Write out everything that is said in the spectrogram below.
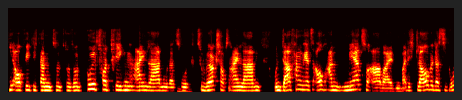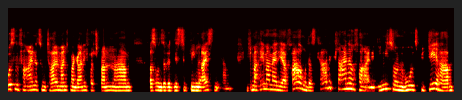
die auch wirklich dann zu, zu so Pulsvorträgen einladen oder zu, mhm. zu Workshops einladen. Und da fangen wir jetzt auch an, mehr zu arbeiten, weil ich glaube, dass die großen Vereine zum Teil manchmal gar nicht verstanden haben, was unsere Disziplin leisten kann. Ich mache immer mehr die Erfahrung, dass gerade kleinere Vereine, die nicht so ein hohes Budget haben,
